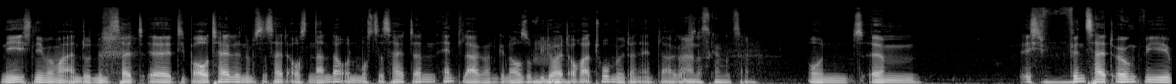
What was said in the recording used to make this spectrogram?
nee, ich nehme mal an, du nimmst halt äh, die Bauteile, nimmst es halt auseinander und musst es halt dann entlagern. Genauso wie Mhm. du halt auch Atommüll dann entlagerst. ja, das kann gut sein. Und ähm, ich Mhm. finde es halt irgendwie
